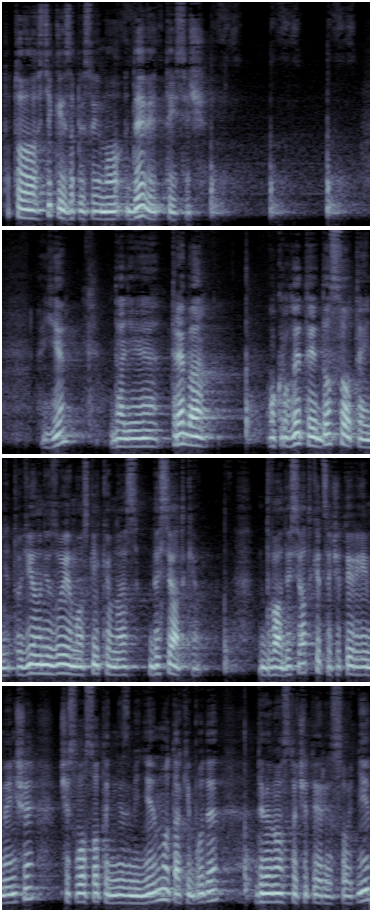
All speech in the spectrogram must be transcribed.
Тобто стільки записуємо 9 тисяч. Є. Далі треба округлити до сотень. Тоді аналізуємо, скільки у нас десятків. Два десятки це 4 і менше. Число сотень не змінюємо, так і буде 94 сотні.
